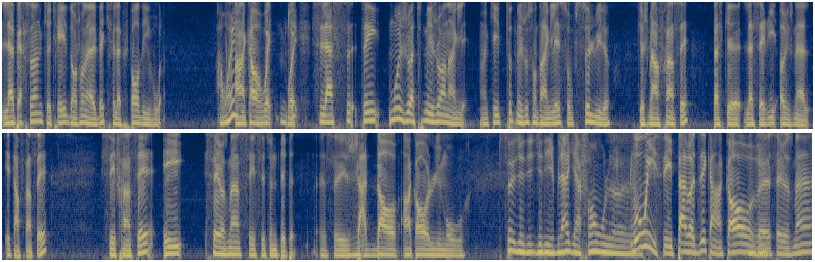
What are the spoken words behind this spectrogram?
La personne qui a créé Donjon d'Albec qui fait la plupart des voix. Ah ouais? Encore, oui. Ouais. C'est la, moi, je joue à tous mes jeux en anglais. OK? Tous mes jeux sont en anglais, sauf celui-là, que je mets en français, parce que la série originale est en français. C'est français, et sérieusement, c'est une pépite. Euh, c'est- J'adore encore l'humour. Ça, il y, a des- il y a des blagues à fond, là. Oui, oui, c'est parodique encore, euh, sérieusement.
